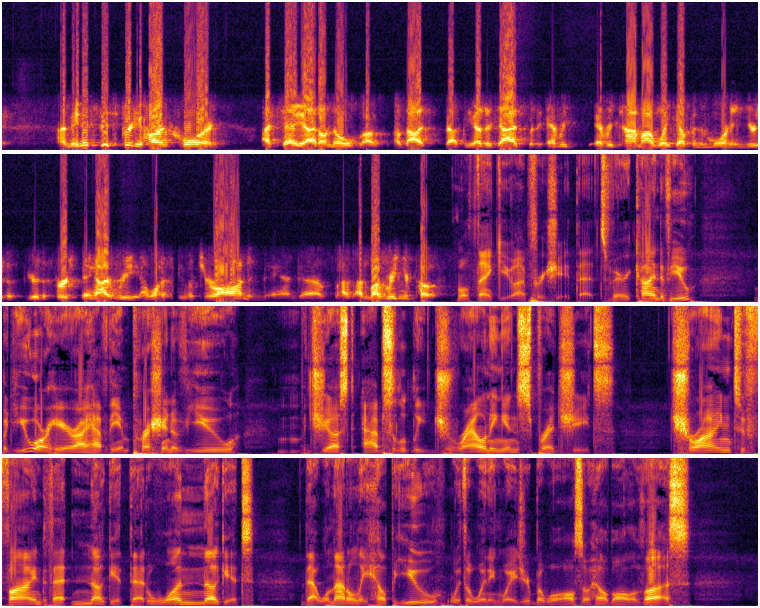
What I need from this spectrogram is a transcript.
I mean, it's it's pretty hardcore. And I tell you, I don't know about about the other guys, but every every time I wake up in the morning, you're the you're the first thing I read. I want to see what you're on, and and uh, I, I love reading your posts. Well, thank you. I appreciate that. It's very kind of you. But you are here. I have the impression of you just absolutely drowning in spreadsheets, trying to find that nugget, that one nugget that will not only help you with a winning wager, but will also help all of us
